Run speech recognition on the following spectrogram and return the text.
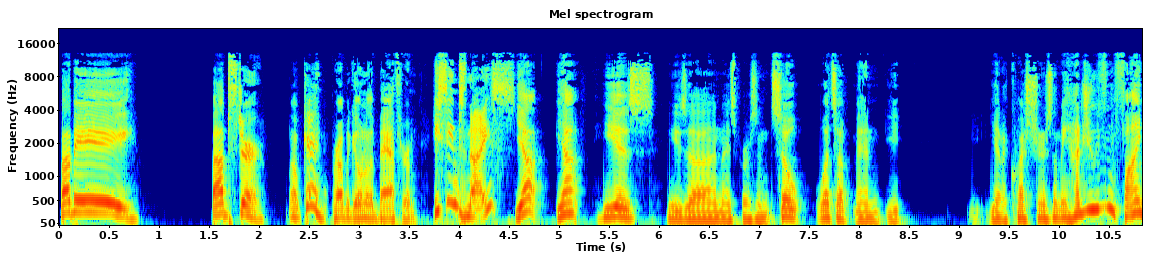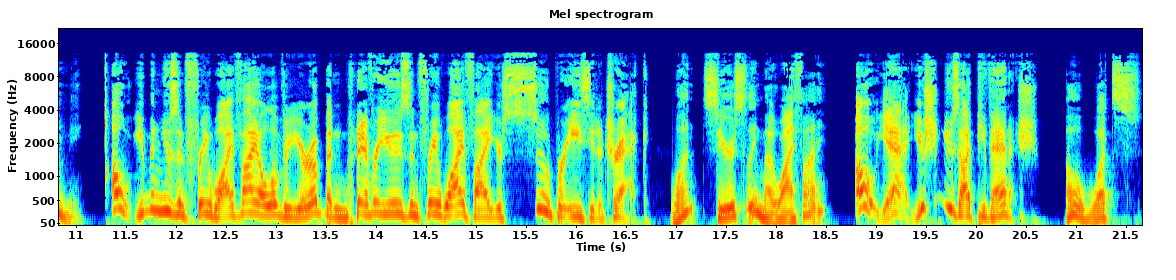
Bobby? Bobster. Okay, probably going to the bathroom. He seems nice. Yeah, yeah, he is. He's a nice person. So, what's up, man? You, you had a question or something? How did you even find me? Oh, you've been using free Wi-Fi all over Europe, and whenever you're using free Wi-Fi, you're super easy to track. What? Seriously? My Wi Fi? Oh yeah, you should use IPVanish. Oh, what's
